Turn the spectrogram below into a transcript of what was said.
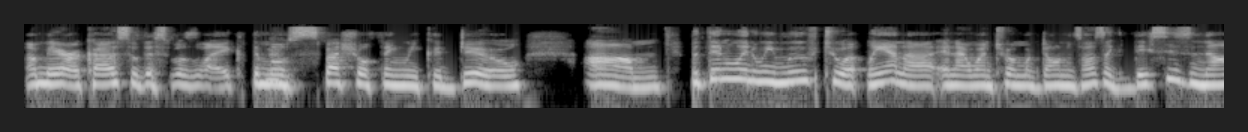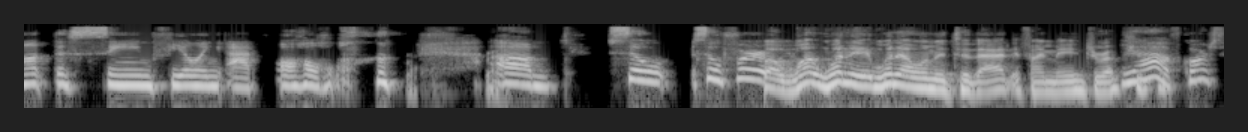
America. So this was like the most special thing we could do. Um, but then when we moved to Atlanta and I went to a McDonald's, I was like, this is not the same feeling at all. right, right. Um, so so for well one one one element to that, if I may interrupt yeah, you. Yeah, of course.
